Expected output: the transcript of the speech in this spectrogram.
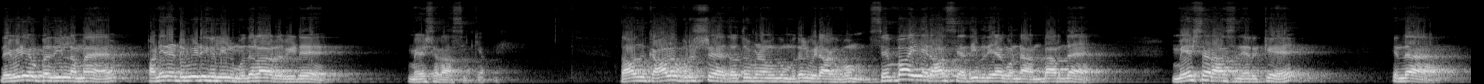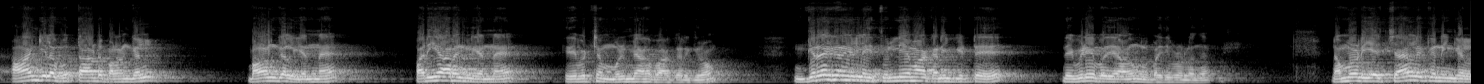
இந்த வீடியோ பதிவில் நம்ம பன்னிரெண்டு வீடுகளில் முதலாவது வீடு மேஷ ராசிக்கும் அதாவது காலபுருஷ தத்துவமினவுக்கு முதல் வீடாகவும் செவ்வாயை ராசி அதிபதியாக கொண்ட அன்பார்ந்த மேஷ ராசினருக்கு இந்த ஆங்கில புத்தாண்டு பலன்கள் பலன்கள் என்ன பரிகாரங்கள் என்ன இதை பற்றி முழுமையாக பார்க்க இருக்கிறோம். கிரகங்களை துல்லியமாக கணிப்பிட்டு இந்த வீடியோ பதிவாக உங்களுக்கு பதிவு கொள்ளுங்க நம்மளுடைய சேனலுக்கு நீங்கள்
